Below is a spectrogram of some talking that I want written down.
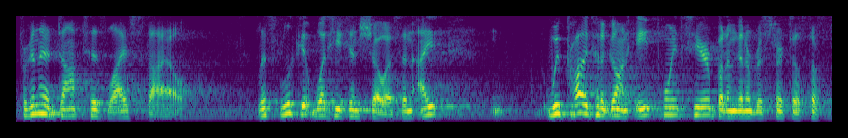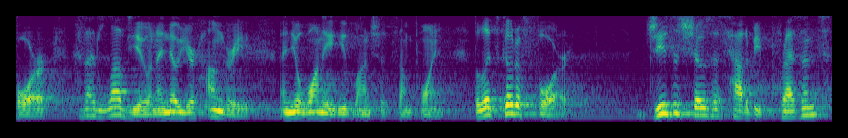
if we're going to adopt his lifestyle, let's look at what he can show us. And I, we probably could have gone eight points here, but I'm going to restrict us to four because I love you and I know you're hungry and you'll want to eat lunch at some point. But let's go to four. Jesus shows us how to be present.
